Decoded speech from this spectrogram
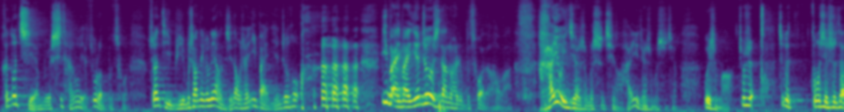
很多节目，西坛路也做了不错，虽然比比不上那个量级，但我想一百年之后，一百百年之后，西坛路还是不错的，好吧？还有一件什么事情啊？还有一件什么事情？为什么？就是这个东西是在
